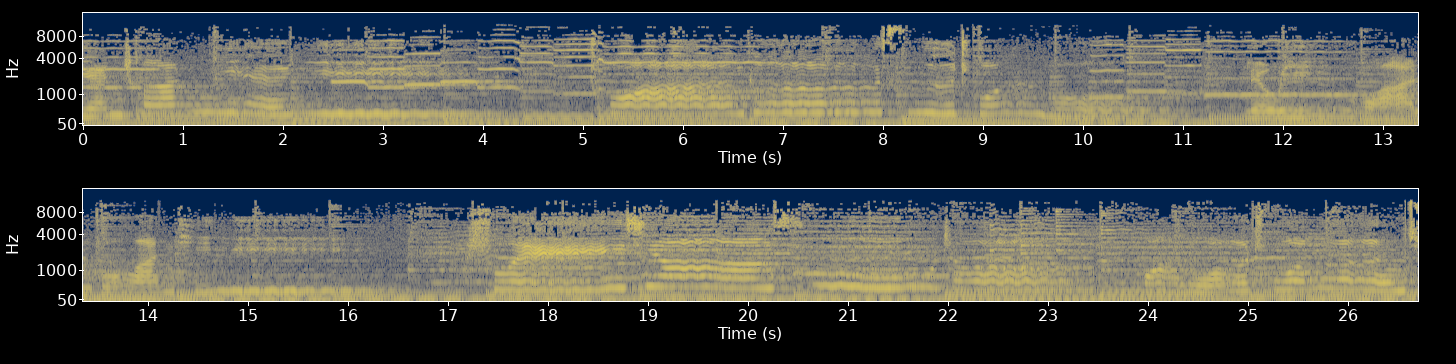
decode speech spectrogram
浅缠绵意，船歌似春梦，流影婉转啼，水乡苏州，花落春去。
